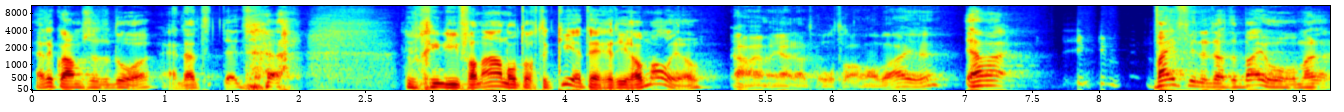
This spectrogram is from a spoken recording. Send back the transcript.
En dan kwamen ze erdoor. En dat, dat- toen ging die Van Aanholt toch tekeer tegen die Ramaljo. Ja, maar ja, dat hoort er allemaal bij, hè? Ja, maar wij vinden dat erbij horen, maar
